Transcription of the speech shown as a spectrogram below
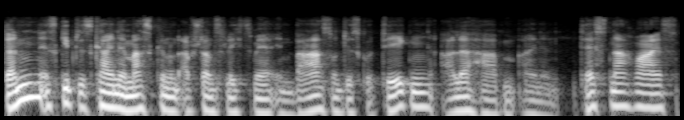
Dann es gibt es keine Masken- und Abstandspflicht mehr in Bars und Diskotheken. Alle haben einen Testnachweis.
